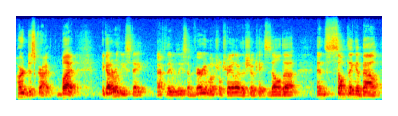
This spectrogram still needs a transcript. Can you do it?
hard to describe. But it got a release date after they released a very emotional trailer that showcased Zelda and something about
